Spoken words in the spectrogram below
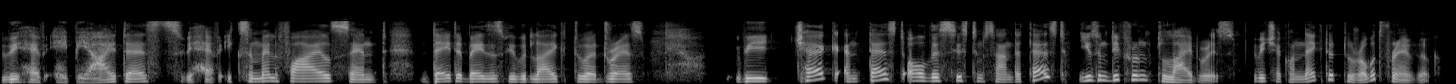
We have API tests, we have XML files and databases we would like to address. We check and test all these systems under test using different libraries, which are connected to Robot Framework.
